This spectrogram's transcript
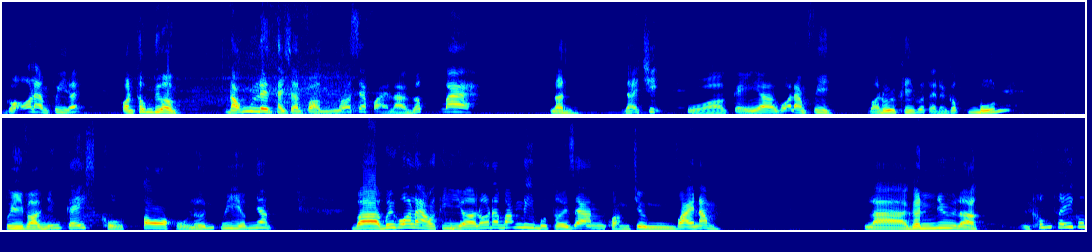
gõ làm Phi đấy. Còn thông thường đóng lên thành sản phẩm nó sẽ phải là gấp 3 lần giá trị của cái à, gõ Nam Phi. Và đôi khi có thể là gấp 4 tùy vào những cái khổ to, khổ lớn quý hiếm nhá. Và với gõ Lào thì à, nó đã bẵng đi một thời gian khoảng chừng vài năm là gần như là không thấy có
